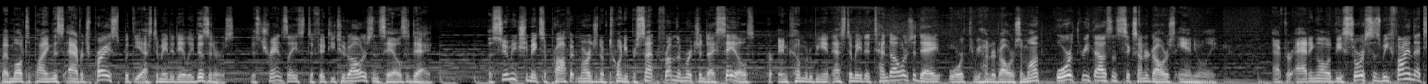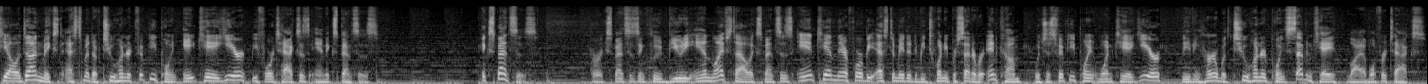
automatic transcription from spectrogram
by multiplying this average price with the estimated daily visitors. This translates to $52 in sales a day. Assuming she makes a profit margin of 20% from the merchandise sales, her income would be an estimated $10 a day or $300 a month or $3,600 annually. After adding all of these sources, we find that Teala Dunn makes an estimate of 250.8k a year before taxes and expenses. Expenses. Her expenses include beauty and lifestyle expenses and can therefore be estimated to be 20% of her income, which is 50.1k a year, leaving her with 200.7k liable for tax.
